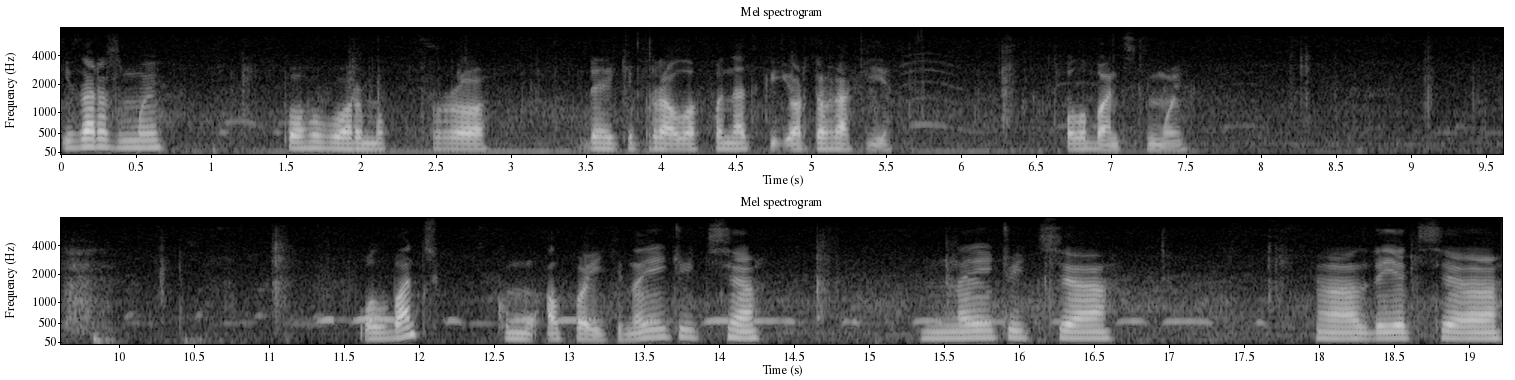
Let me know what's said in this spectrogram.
І зараз ми поговоримо про деякі правила фонетики і ортографії в албанській мові. В албанському алфавіті налічується, налічується, здається,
